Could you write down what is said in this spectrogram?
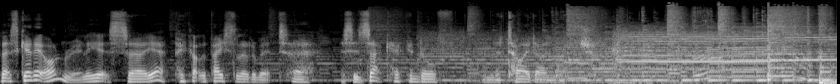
let's get it on, really. It's, uh, yeah, pick up the pace a little bit. Uh, this is Zach Heckendorf and the Tie Dye March.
